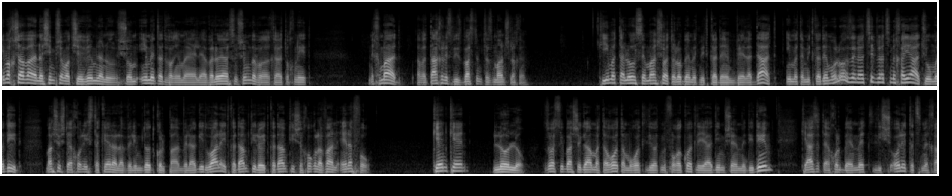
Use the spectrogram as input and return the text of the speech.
אם עכשיו האנשים שמקשיבים לנו שומעים את הדברים האלה, אבל לא יעשו שום דבר אחרי התוכנית, נחמד, אבל תכלס בזבזתם את הזמן שלכם. כי אם אתה לא עושה משהו, אתה לא באמת מתקדם, ולדעת אם אתה מתקדם או לא, זה להציב לעצמך יעד שהוא מדיד. משהו שאתה יכול להסתכל עליו ולמדוד כל פעם, ולהגיד, וואלה, התקדמתי, לא התקדמתי, שחור לבן, אין אפור. כן, כן, לא, לא. זו הסיבה שגם מטרות אמורות להיות מפורקות ליעדים שהם מדידים, כי אז אתה יכול באמת לשאול את עצמך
